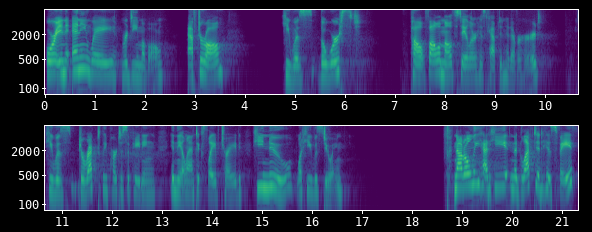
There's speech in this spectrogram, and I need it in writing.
or in any way redeemable. After all, he was the worst foul mouthed sailor his captain had ever heard. He was directly participating in the Atlantic slave trade. He knew what he was doing. Not only had he neglected his faith,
